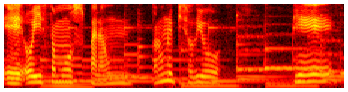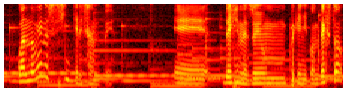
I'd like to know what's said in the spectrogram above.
eh, hoy estamos para un, para un episodio que, cuando menos, es interesante. déjenles doy un pequeño contexto.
